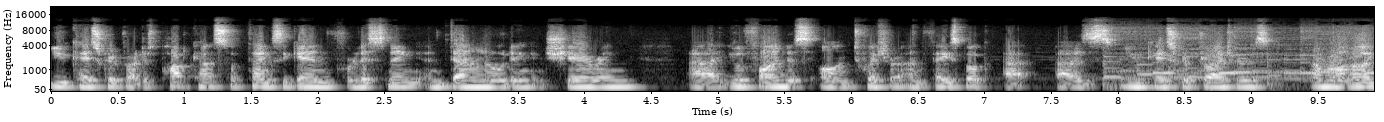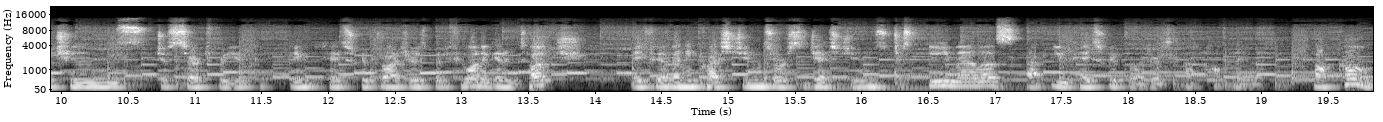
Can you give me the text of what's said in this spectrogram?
UK Scriptwriters podcast. So thanks again for listening and downloading and sharing. Uh, you'll find us on Twitter and Facebook at, as UK Scriptwriters, and we're on iTunes. Just search for UK, UK Scriptwriters. But if you want to get in touch, if you have any questions or suggestions, just email us at ukscriptwriters at hotmail.com.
